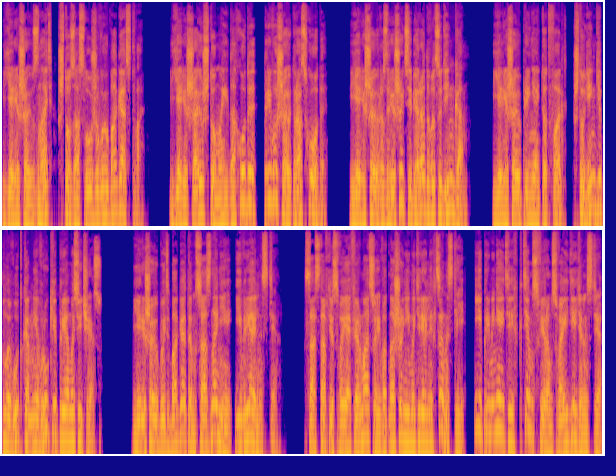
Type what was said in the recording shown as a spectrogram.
Я решаю знать, что заслуживаю богатства. Я решаю, что мои доходы превышают расходы. Я решаю разрешить себе радоваться деньгам. Я решаю принять тот факт, что деньги плывут ко мне в руки прямо сейчас. Я решаю быть богатым в сознании и в реальности. Составьте свои аффирмации в отношении материальных ценностей и применяйте их к тем сферам своей деятельности,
